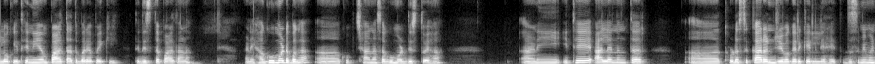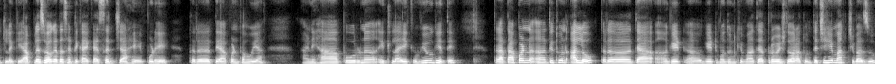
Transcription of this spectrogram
लोक इथे नियम पाळतात बऱ्यापैकी ते दिसतं पाळताना. आणि हा घुमट बघा खूप छान असा घुमट दिसतो आहे हा. आणि इथे आल्यानंतर थोडंसं कारंजी वगैरे केलेली आहेत. जसं मी म्हटलं की आपल्या स्वागतासाठी काय काय सज्ज आहे पुढे तर ते आपण पाहूया. आणि हा पूर्ण इथला एक व्ह्यू घेते. तर आता आपण तिथून आलो तर त्या गेट गेटमधून किंवा त्या प्रवेशद्वारातून त्याची ही मागची बाजू.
